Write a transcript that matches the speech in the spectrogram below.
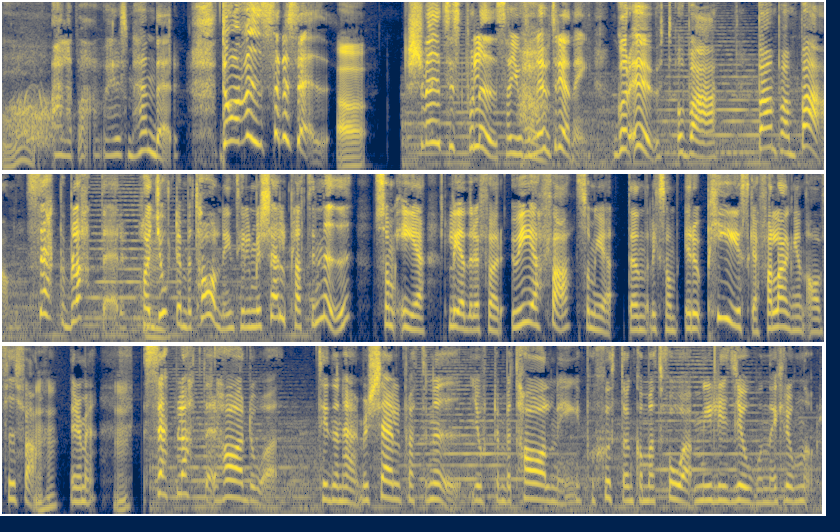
Oh. Alla bara, vad är det som händer? Då visar det sig Ja. Schweizisk polis har gjort en utredning, går ut och bara bam, bam, bam. Sepp Blatter har gjort en betalning till Michel Platini som är ledare för Uefa, som är den liksom europeiska falangen av Fifa. Är du med? Sepp Blatter har då till den här Michel Platini gjort en betalning på 17,2 miljoner kronor.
